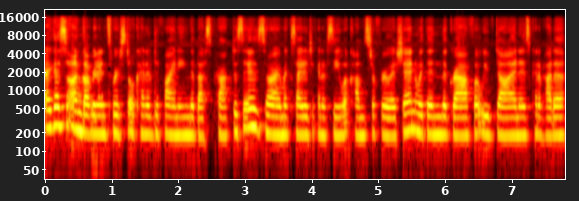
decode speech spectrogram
I guess on governance, we're still kind of defining the best practices. So I'm excited to kind of see what comes to fruition within the graph. What we've done is kind of had a,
